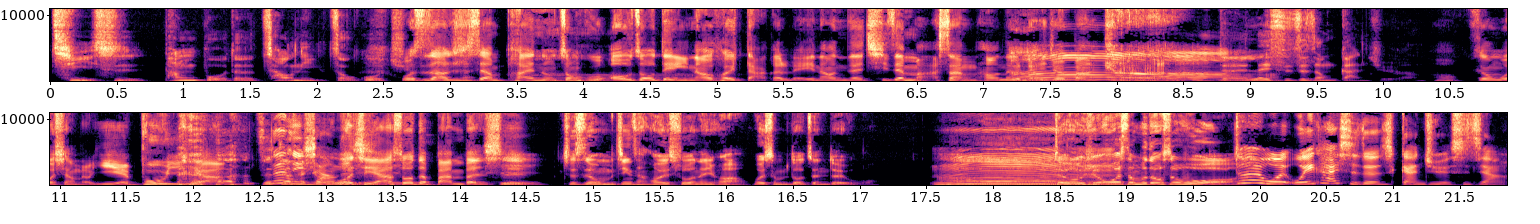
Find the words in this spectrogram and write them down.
气势磅礴的朝你走过去。我知道，就是像拍那种中古欧洲电影，然后会打个雷，然后你再骑在马上，然后那个雷就会把你咔，哦，对，类似这种感觉啊。哦，跟我想的也不一样。那你想，我姐她说的版本是，就是我们经常会说那句话：为什么都针对我？嗯，对，我觉得为什么都是我？对我，我一开始的感觉是这样。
